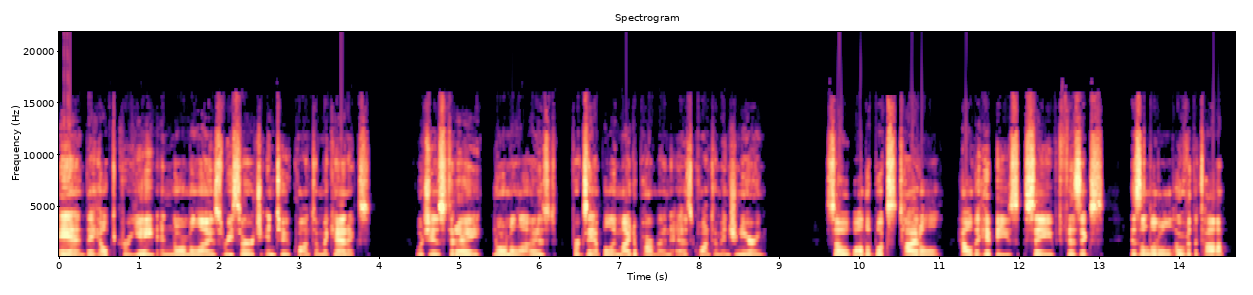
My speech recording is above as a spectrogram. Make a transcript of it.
And they helped create and normalize research into quantum mechanics, which is today normalized, for example, in my department as quantum engineering. So while the book's title, How the Hippies Saved Physics, is a little over the top,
